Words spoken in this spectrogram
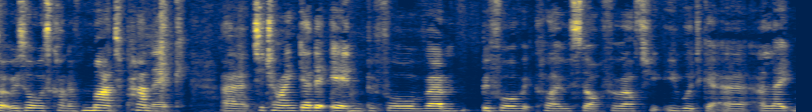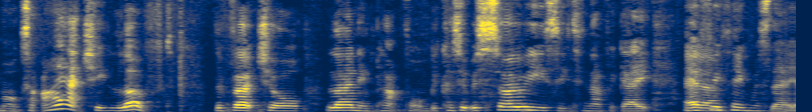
so it was always kind of mad panic uh, to try and get it in before um, before it closed off, or else you, you would get a, a late mark. So I actually loved the virtual learning platform because it was so easy to navigate. Yeah. Everything was there.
